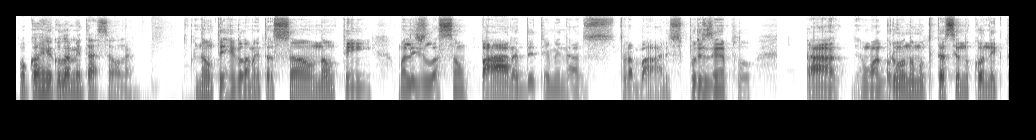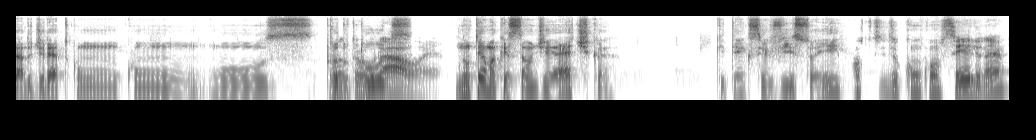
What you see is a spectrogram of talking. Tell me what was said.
Pouca regulamentação, né? Não tem regulamentação, não tem uma legislação para determinados trabalhos. Por exemplo, ah, é um agrônomo que está sendo conectado direto com, com os produtores. Rural, é. Não tem uma questão de ética que tem que ser visto aí? Com conselho, né?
